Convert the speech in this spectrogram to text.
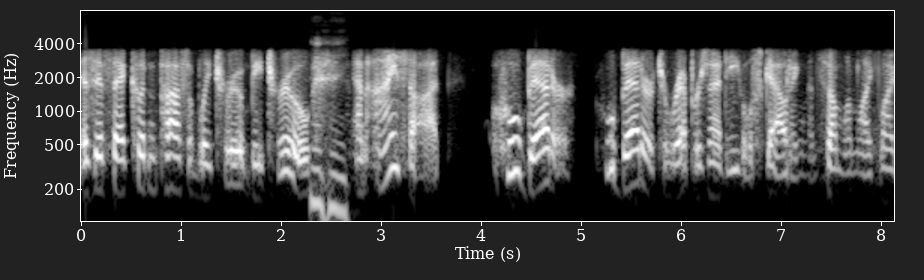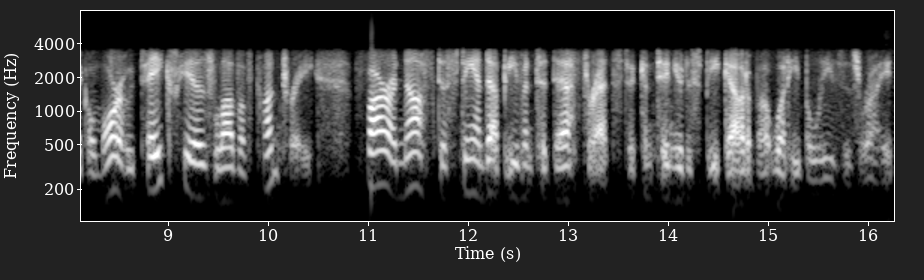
as if that couldn't possibly true be true. Mm-hmm. And I thought, who better who better to represent Eagle Scouting than someone like Michael Moore, who takes his love of country far enough to stand up even to death threats to continue to speak out about what he believes is right.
